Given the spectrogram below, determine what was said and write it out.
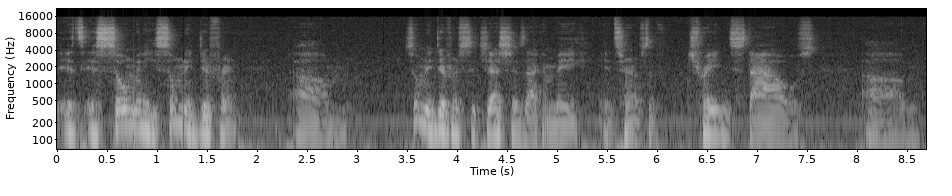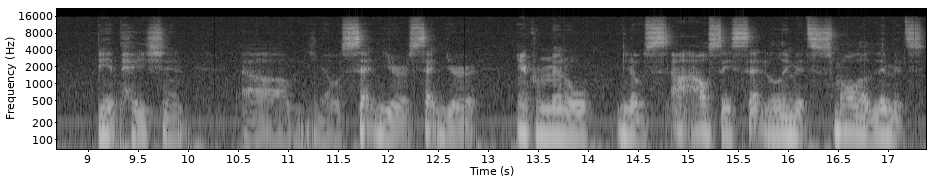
it's it's so many so many different um, so many different suggestions I can make in terms of trading styles, um, being patient, um, you know, setting your setting your incremental, you know, I'll say setting limits, smaller limits,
